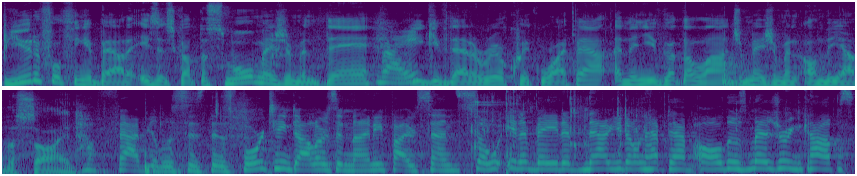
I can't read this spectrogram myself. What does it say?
beautiful thing about it is it's got the small measurement there. Right. You give that a real quick wipe out, and then you've got the large measurement on the other side. How fabulous is this? $14.95, so innovative. Now you don't have to have all those measuring cups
